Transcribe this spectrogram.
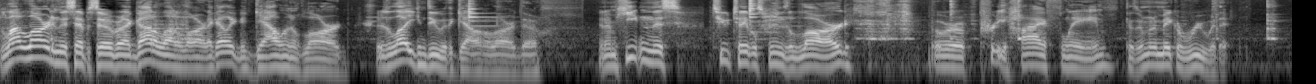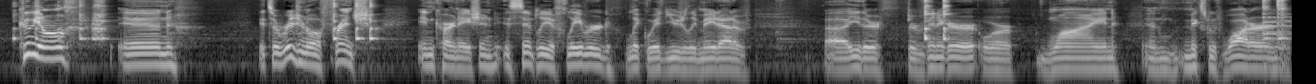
lot of lard in this episode, but I got a lot of lard. I got like a gallon of lard. There's a lot you can do with a gallon of lard, though. And I'm heating this two tablespoons of lard over a pretty high flame because I'm going to make a roux with it. Courtbouillon, in its original French incarnation, is simply a flavored liquid, usually made out of uh, either through vinegar or wine and mixed with water and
